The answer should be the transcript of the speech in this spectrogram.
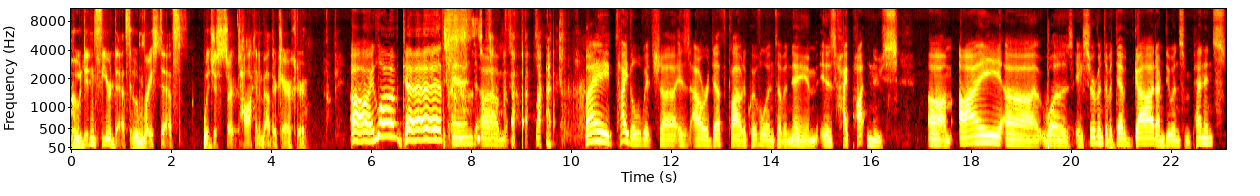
who didn't fear death, who embraced death, would just start talking about their character. I love death, and um, my, my title, which uh, is our Death Cloud equivalent of a name, is Hypotenuse. Um, I uh, was a servant of a dead god. I'm doing some penance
